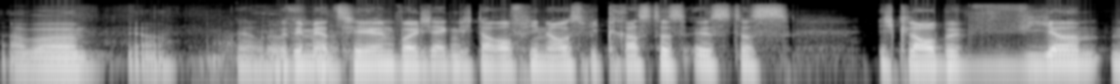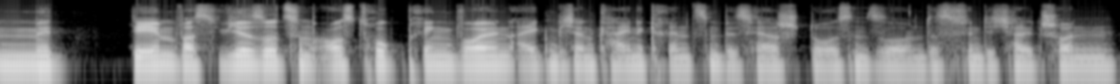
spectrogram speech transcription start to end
Aber ja. Ja, mit dem. Erzählen wollte ich eigentlich darauf hinaus, wie krass das ist, dass ich glaube, wir mit dem, was wir so zum Ausdruck bringen wollen, eigentlich an keine Grenzen bisher stoßen. So. Und das finde ich halt schon,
